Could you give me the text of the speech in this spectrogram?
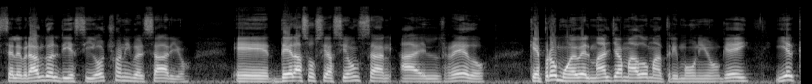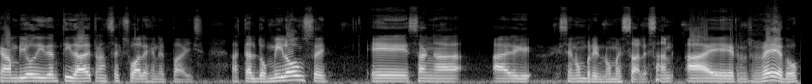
celebrando el 18 aniversario de la Asociación San Aelredo que promueve el mal llamado matrimonio gay y el cambio de identidad de transexuales en el país. Hasta el 2011, eh, San ese nombre no me sale, San Aerredo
